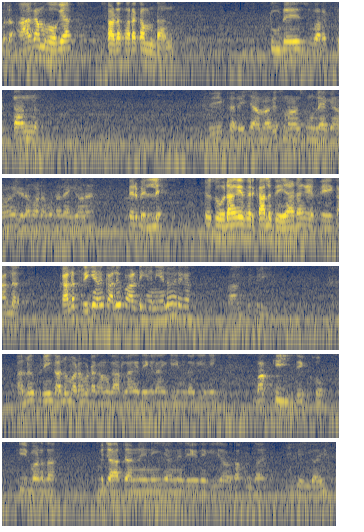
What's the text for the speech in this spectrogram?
ਮਤਲਬ ਆਹ ਕੰਮ ਹੋ ਗਿਆ ਸਾਡਾ ਸਾਰਾ ਕੰਮ ਡਨ 2 ਡੇਜ਼ ਵਰਕ ਡਨ ਤੇ ਘਰੇ ਜਾਵਾਂਗੇ ਸਮਾਨ ਸਮੂਨ ਲੈ ਕੇ ਆਵਾਂਗੇ ਜਿਹੜਾ ਮਾੜਾ ਮੋਟਾ ਲੈ ਕੇ ਆਉਣਾ। ਫਿਰ ਵਿਹਲੇ। ਫਿਰ ਸੋ ਜਾਾਂਗੇ ਫਿਰ ਕੱਲ ਫੇਰ ਆਵਾਂਗੇ ਫੇਰ ਕੱਲ ਕੱਲ ਫ੍ਰੀ ਆ ਕੱਲ ਪਾਰਟੀ ਹੈ ਨਹੀਂ ਹੈ ਨਾ ਮੇਰੇ ਕੋਲ। ਕੱਲ ਵੀ ਫ੍ਰੀ ਕੱਲ ਨੂੰ ਫ੍ਰੀ ਕੱਲ ਨੂੰ ਮਾੜਾ ਮੋਟਾ ਕੰਮ ਕਰ ਲਾਂਗੇ ਦੇਖ ਲਾਂਗੇ ਕੀ ਹੁੰਦਾ ਕੀ ਨਹੀਂ। ਬਾਕੀ ਦੇਖੋ ਕੀ ਬਣਦਾ। ਬਾਜ਼ਾਰ ਜਾਣੇ, ਨਹੀਂ ਜਾਣੇ, ਦੇਖਦੇ ਕੀ ਹਿਸਾਬ ਦਾ ਹੁੰਦਾ ਹੈ। ਠੀਕ ਹੈ ਜੀ ਗਾਇਸ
